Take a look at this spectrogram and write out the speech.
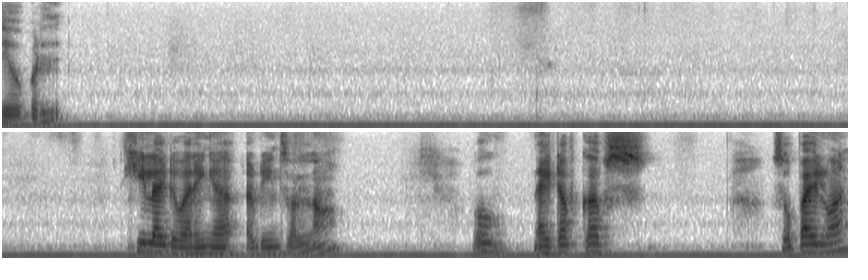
தேவைப்படுது. ஹீல் ஆகிட்டு வரீங்க அப்படின்னு சொல்லலாம். ஓ knight of cups so pile one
